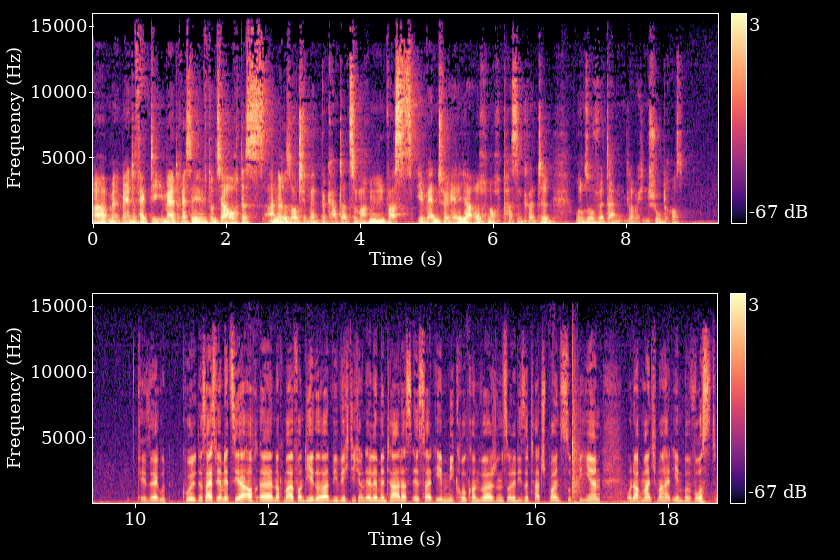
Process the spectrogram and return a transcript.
Ähm, Im Endeffekt, die E-Mail-Adresse hilft uns ja auch, das andere Sortiment bekannter zu machen, was eventuell ja auch noch passen könnte. Und so wird dann, glaube ich, ein Schuh draus. Okay, sehr gut. Cool. Das heißt, wir haben jetzt hier auch äh, nochmal von dir gehört, wie wichtig und elementar das ist, halt eben Mikro-Conversions oder diese Touchpoints zu kreieren und auch manchmal halt eben bewusst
